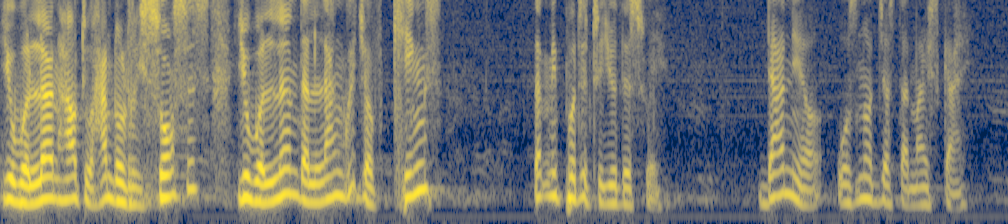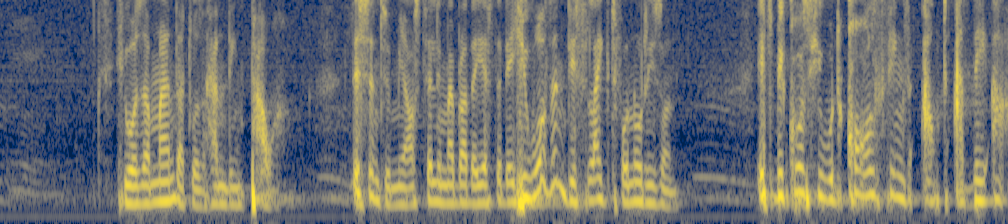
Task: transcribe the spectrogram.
You will learn how to handle resources. You will learn the language of kings. Let me put it to you this way Daniel was not just a nice guy, he was a man that was handling power. Listen to me, I was telling my brother yesterday, he wasn't disliked for no reason. It's because he would call things out as they are.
